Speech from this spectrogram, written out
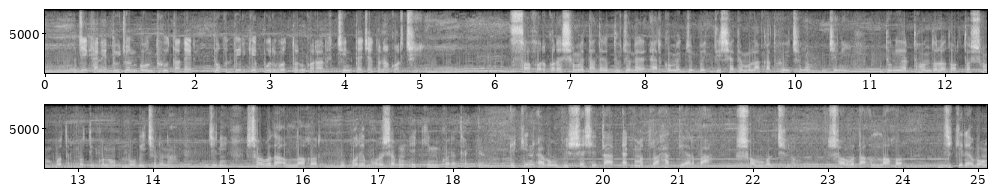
যেখানে দুজন বন্ধু তাদের তকদিরকে পরিবর্তন করার চিন্তা চেতনা করছে। সফর করার সময় তাদের দুজনের এরকম একজন ব্যক্তির সাথে মোলাকাত হয়েছিল, যিনি দুনিয়ার ধন দৌলত অর্থ সম্পদের প্রতি কোনো লোভই ছিল না, যিনি সর্বদা আল্লাহর উপরে ভরসা এবং একিন করে থাকতেন। একিন এবং বিশ্বাসী তার একমাত্র হাতিয়ার বা সম্বল ছিল। সর্বদা আল্লাহর জিকির এবং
